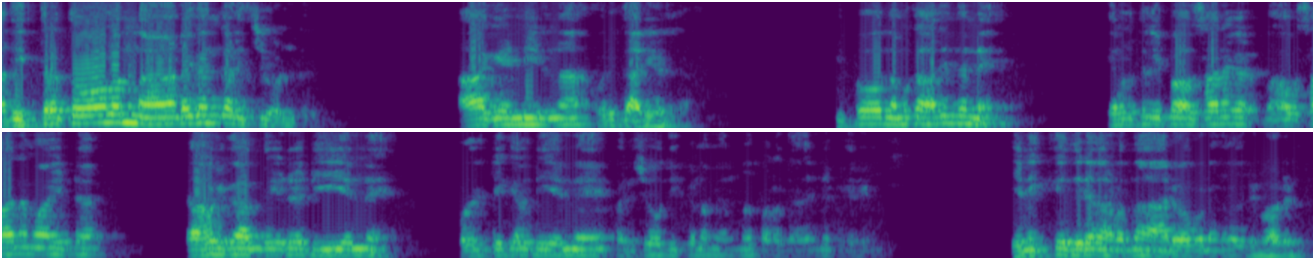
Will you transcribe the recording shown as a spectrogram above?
അത് ഇത്രത്തോളം നാടകം കളിച്ചുകൊണ്ട് ആകേണ്ടിയിരുന്ന ഒരു കാര്യമല്ല. ഇപ്പോ നമുക്ക് ആദ്യം തന്നെ കേരളത്തിൽ ഇപ്പോൾ അവസാന അവസാനമായിട്ട് രാഹുൽ ഗാന്ധിയുടെ D N A political D N A പരിശോധിക്കണം എന്ന് പറഞ്ഞതിന്റെ പേരിൽ എനിക്കെതിരെ നടന്ന ആരോപണങ്ങൾ ഒരുപാടുണ്ട്.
